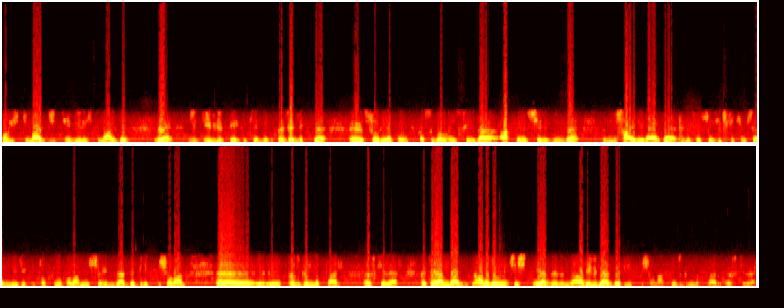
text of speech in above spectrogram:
bu ihtimal ciddi bir ihtimaldir ve ciddi bir tehlikedir. Özellikle e, Suriye politikası dolayısıyla Akdeniz şeridinde Nusayrilerde nüfusu hiç küçümsenmeyecek bir topluluk olan Nusayrilerde birikmiş olan e, e, kızgınlıklar, öfkeler. Öte yandan Anadolu'nun çeşitli yerlerinde Alevilerde birikmiş olan kızgınlıklar, öfkeler.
